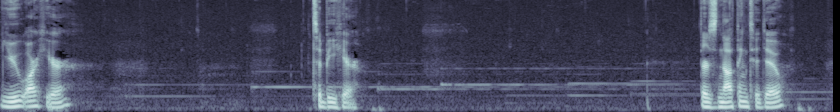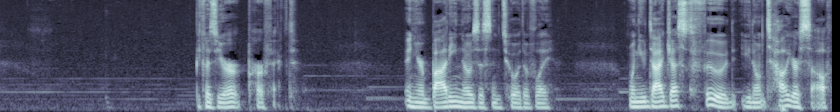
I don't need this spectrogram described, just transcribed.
You are here to be here. There's nothing to do because you're perfect. And your body knows this intuitively. When you digest food, you don't tell yourself,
